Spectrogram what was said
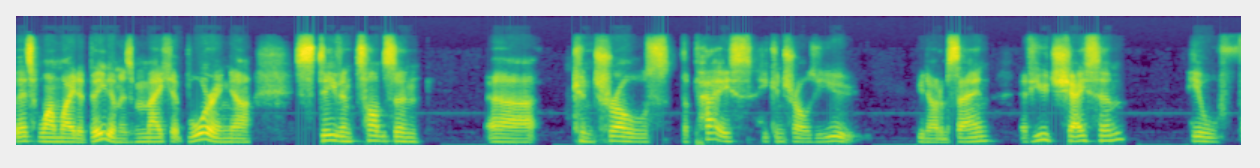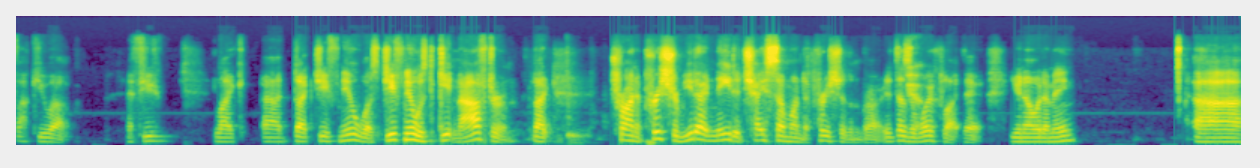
That's one way to beat him is make it boring. Now, Stephen Thompson uh, controls the pace. He controls you. You know what I'm saying? If you chase him, he'll fuck you up. If you like uh like Geoff Neal was, Geoff Neal was getting after him, like trying to pressure him. You don't need to chase someone to pressure them, bro. It doesn't Yeah. work like that. You know what I mean? Uh,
